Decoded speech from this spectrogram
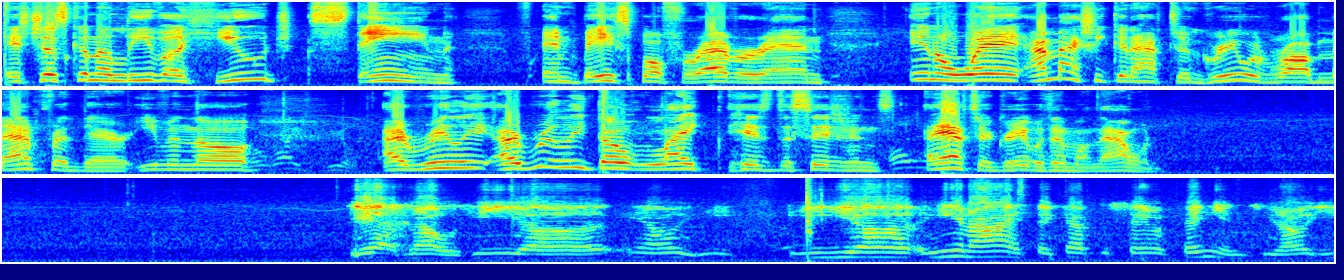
it's just going to leave a huge stain in baseball forever. And in a way, I'm actually going to have to agree with Rob Manfred there, even though I really, I really don't like his decisions. I have to agree with him on that one. Yeah, no, he, uh, you know, he, he, uh, he and I, I think, have the same opinions. You know, you,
